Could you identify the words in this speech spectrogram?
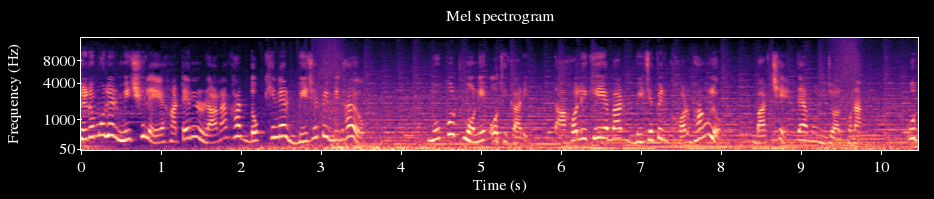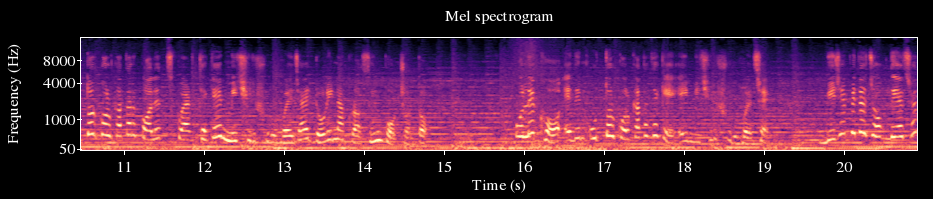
তৃণমূলের মিছিলে হাঁটেন রানাঘাট দক্ষিণের বিজেপি বিধায়ক মুকুটমণি অধিকারী। তাহলে কি এবার বিজেপির ঘর ভাঙল? বাড়ছে তেমনই জল্পনা। উত্তর কলকাতার কলেজ স্কোয়ার থেকে মিছিল শুরু হয়ে যায় ডোরিনা ক্রসিং পর্যন্ত। উল্লেখ্য, এদিন উত্তর কলকাতা থেকে এই মিছিল শুরু হয়েছে। বিজেপিতে যোগ দিয়েছেন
